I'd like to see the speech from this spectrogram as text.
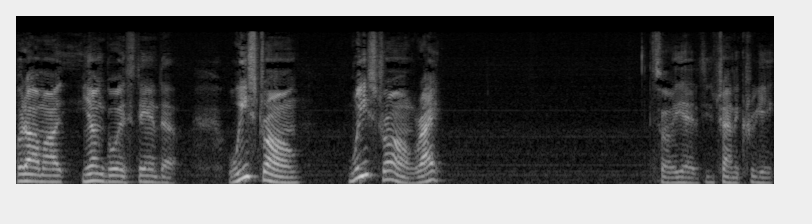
But um, all my young boys, stand up. We strong. We strong, right? So, yeah, he's trying to create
